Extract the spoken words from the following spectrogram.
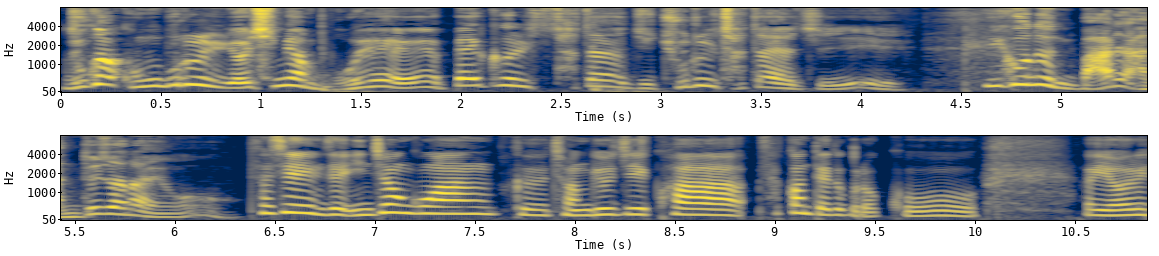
누가 공부를 열심히 하면 뭐해? 백을 찾아야지 줄을 찾아야지. 이거는 말이 안 되잖아요. 사실 이제 인천공항 그 정규직화 사건 때도 그렇고 여러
